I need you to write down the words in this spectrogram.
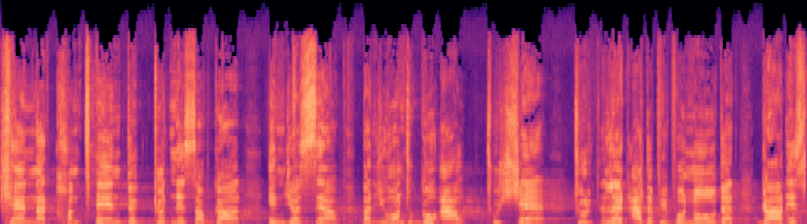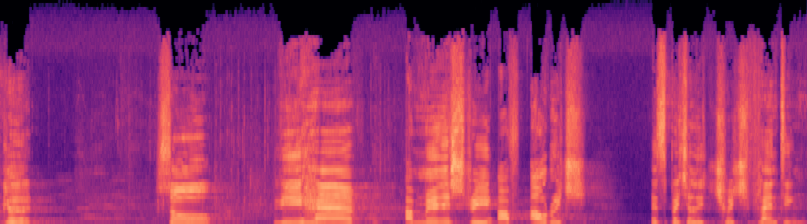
cannot contain the goodness of God in yourself, but you want to go out to share, to let other people know that God is good. So we have a ministry of outreach, especially church planting.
